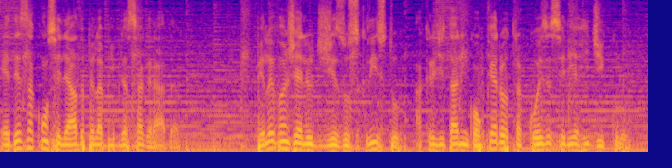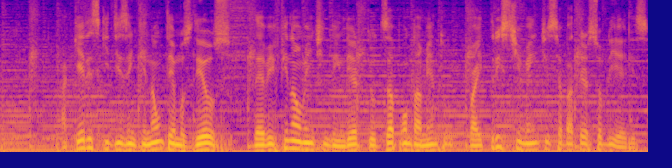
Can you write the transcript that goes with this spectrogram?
é desaconselhado pela Bíblia Sagrada. Pelo Evangelho de Jesus Cristo, acreditar em qualquer outra coisa seria ridículo. Aqueles que dizem que não temos Deus devem finalmente entender que o desapontamento vai tristemente se abater sobre eles.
